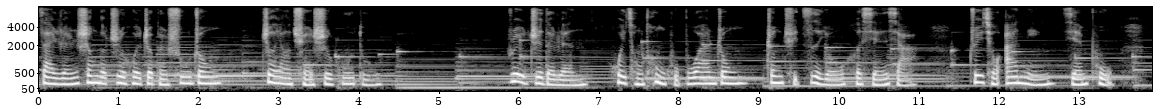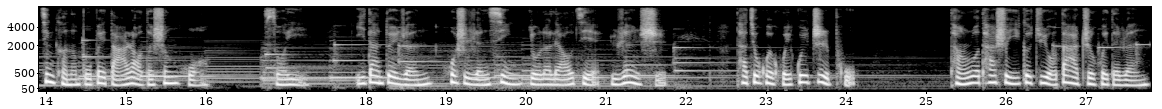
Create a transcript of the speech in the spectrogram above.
在《人生的智慧》这本书中。这样诠释孤独：睿智的人会从痛苦不安中争取自由和闲暇，追求安宁、简朴、尽可能不被打扰的生活。所以，一旦对人或是人性有了了解与认识，他就会回归质朴。倘若他是一个具有大智慧的人，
